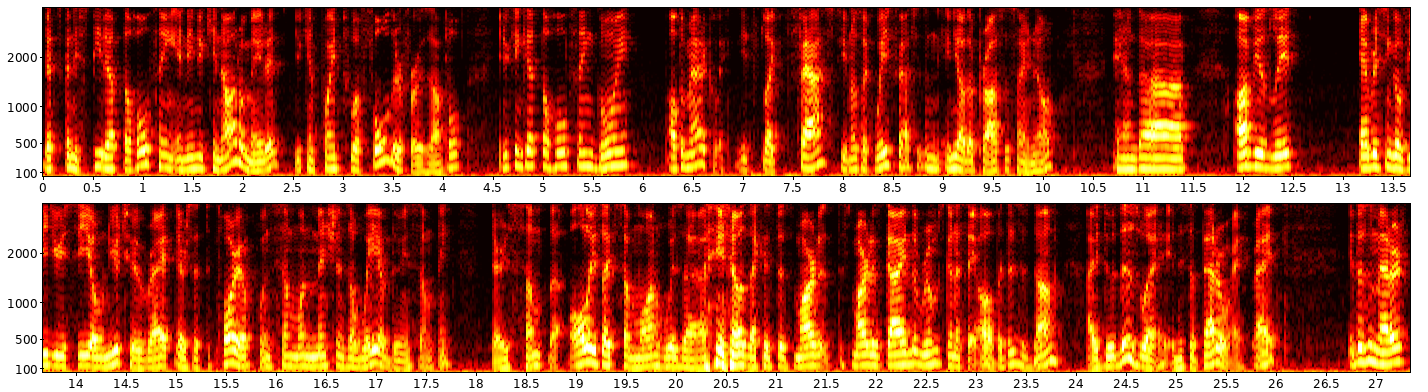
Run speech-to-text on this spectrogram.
that's going to speed up the whole thing and then you can automate it. You can point to a folder, for example, and you can get the whole thing going automatically. It's like fast, you know, it's like way faster than any other process I know. And uh, obviously, every single video you see on YouTube, right, there's a tutorial when someone mentions a way of doing something. There is some always like someone who is a you know like is the smart the smartest guy in the room is gonna say oh but this is dumb I do this way and it's a better way right it doesn't matter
